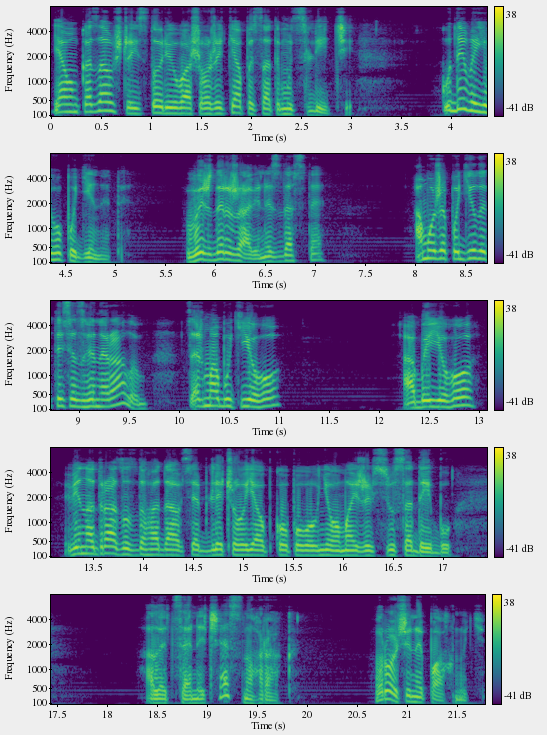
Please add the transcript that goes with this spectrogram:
Я вам казав, що історію вашого життя писатимуть слідчі. Куди ви його подінете? Ви ж державі не здасте. А може, поділитися з генералом? Це ж, мабуть, його. Аби його, він одразу здогадався, для чого я обкопував в нього майже всю садибу. Але це не чесно, грак. Гроші не пахнуть.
